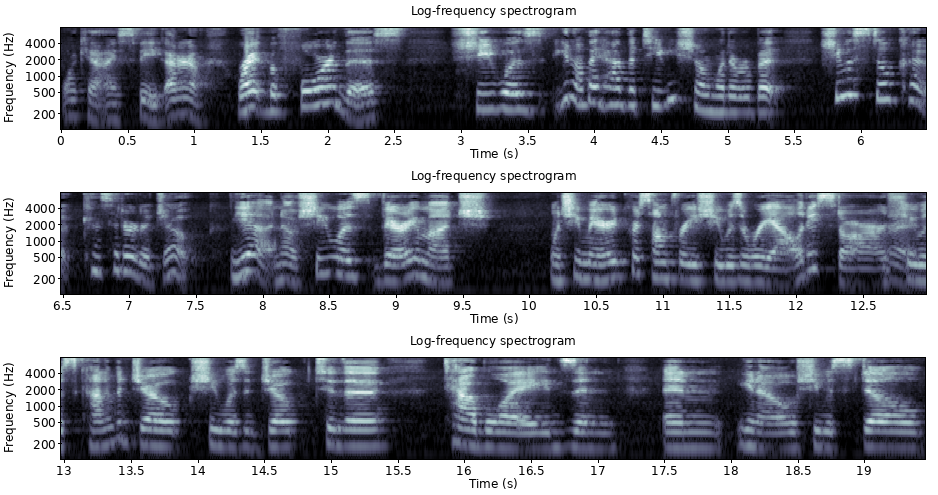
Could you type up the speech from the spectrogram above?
why can't I speak? I don't know. Right before this, she was, you know, they had the TV show and whatever, but she was still co- considered a joke. Yeah, no, she was very much when she married Kris Humphries, she was a reality star. She was kind of a joke. She was a joke to the tabloids and and you know, she was still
